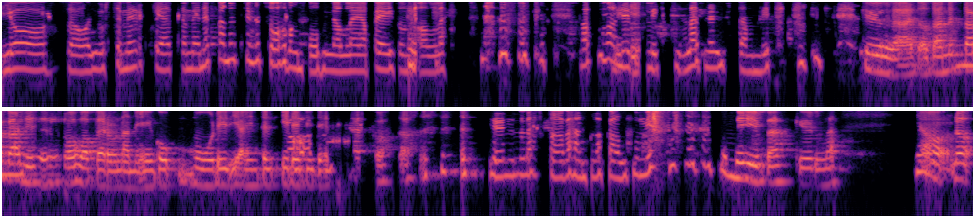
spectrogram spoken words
Joo, se on just se merkki, että menepä nyt sinne sohvan pohjalle ja peiton alle. Katsomaan Niin. Netflixiä, älä tee yhtään mitään. Kyllä, että otan nyt takaisin sen sohvaperuna niin kuin moodit ja identiteetit tässä kohtaa. Kyllä, saa vähän takautumia. Niinpä, kyllä. Joo, no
